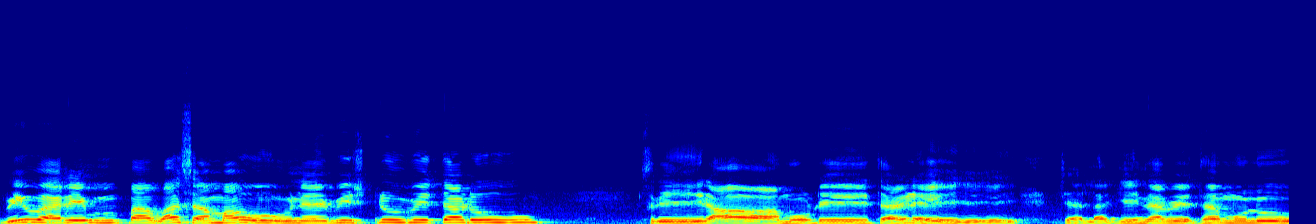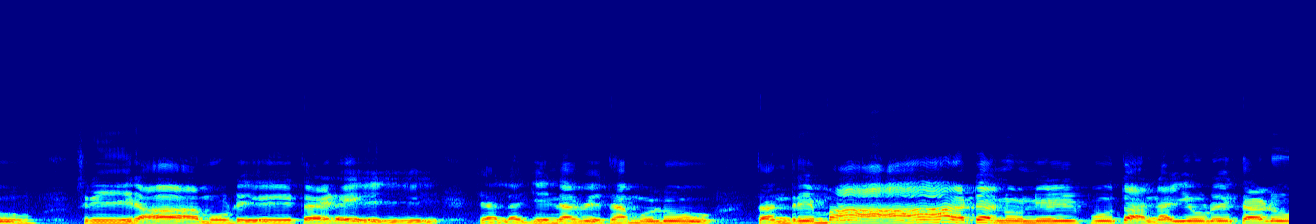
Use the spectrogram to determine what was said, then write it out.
వివరింపవశమౌన విష్ణువితడు. శ్రీరాముడేతడై చెలగిన విధములు. శ్రీరాముడేతడై చలగిన విధములు. తండ్రి మాటను నిల్పు తనయుడితడు.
